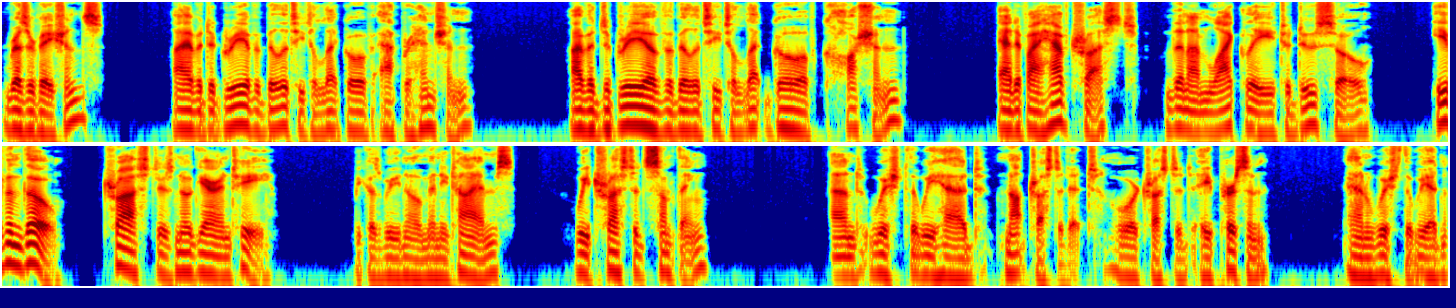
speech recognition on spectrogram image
reservations. I have a degree of ability to let go of apprehension. I have a degree of ability to let go of caution. And if I have trust, then I'm likely to do so, even though trust is no guarantee, because we know many times we trusted something and wished that we had not trusted it or trusted a person and wished that we had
